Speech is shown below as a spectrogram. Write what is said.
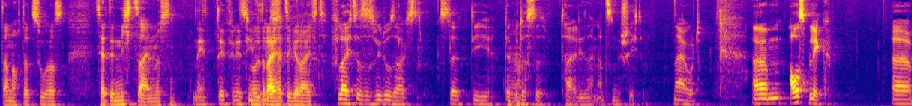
dann noch dazu hast, es hätte nicht sein müssen. Nee, definitiv. 0-3 hätte gereicht. Vielleicht ist es, wie du sagst, ist der, die, der ja. bitterste Teil dieser ganzen Geschichte. Naja, gut. Ähm, Ausblick. Äh,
